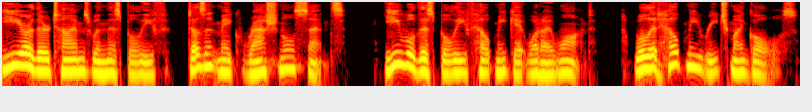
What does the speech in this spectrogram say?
Ye are there times when this belief doesn't make rational sense. Ye will this belief help me get what I want? Will it help me reach my goals?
